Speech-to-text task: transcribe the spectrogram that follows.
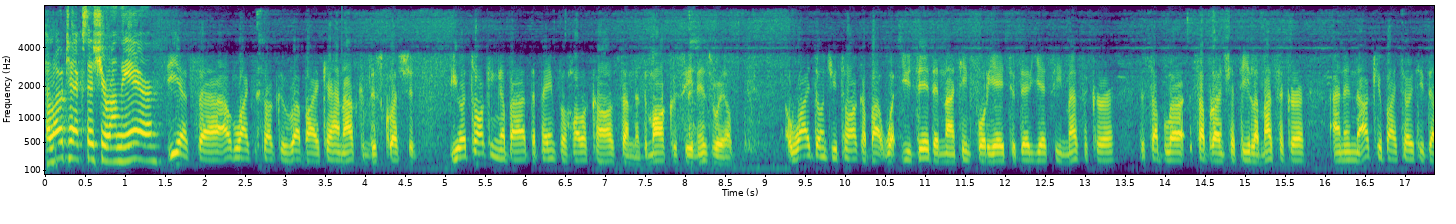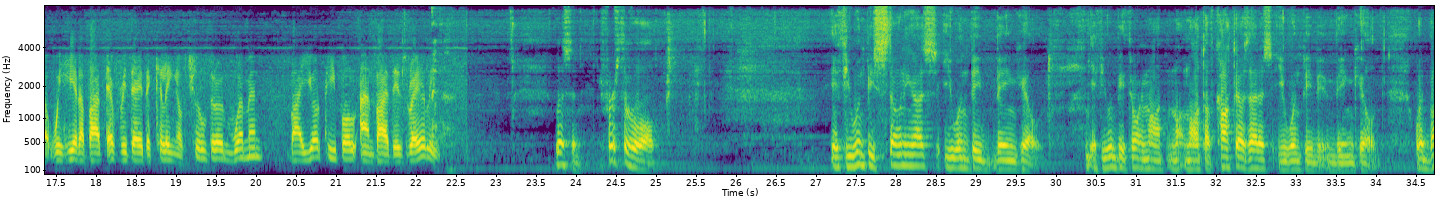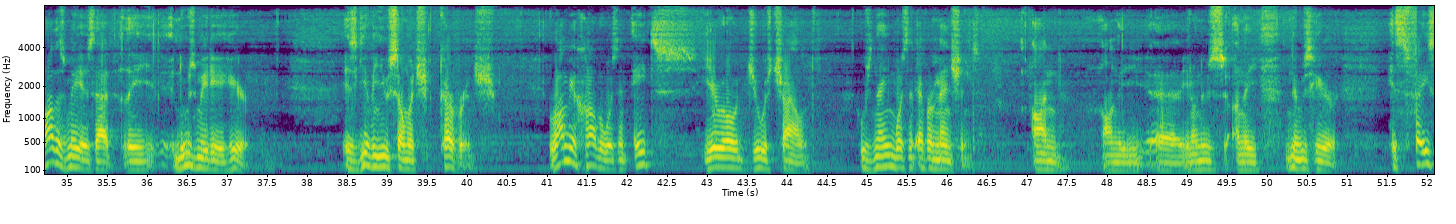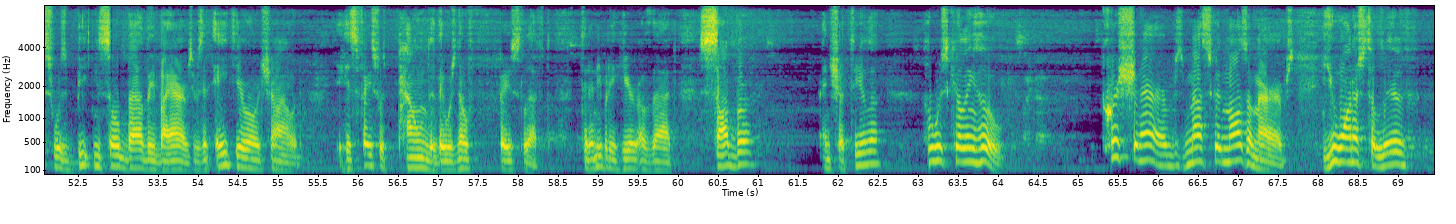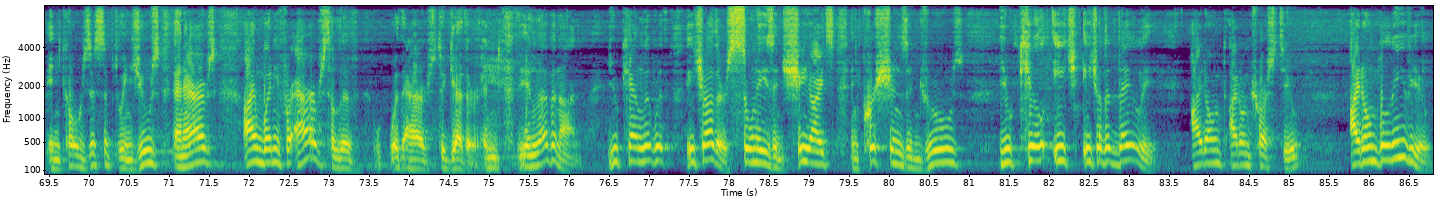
Hello, Texas. You're on the air. Yes, uh, I would like to talk to Rabbi Kahane, ask him this question. You are talking about the painful Holocaust and the democracy in Israel. Why don't you talk about what you did in 1948 to Deir Yassin massacre, the Sabra, Sabra and Shatila massacre, and in Occupy 30 that we hear about every day, the killing of children, women, by your people and by the Israelis? Listen, first of all, if you wouldn't be stoning us, you wouldn't be being killed. If you wouldn't be throwing Mol- Mol- Molotov cocktails at us, you wouldn't be be- being killed. What bothers me is that the news media here is giving you so much coverage. Rami Chaba was an eight-year-old Jewish child whose name wasn't ever mentioned on on the uh, you know news on the news here. His face was beaten so badly by Arabs. He was an eight-year-old child. His face was pounded. There was no face left. Did anybody hear of that? Sabra and Shatila? Who was killing who? Christian Arabs massacred Muslim Arabs. You want us to live in coexistence between Jews and Arabs? I'm waiting for Arabs to live with Arabs together in, in Lebanon. You can't live with each other, Sunnis and Shiites and Christians and Druze. You kill each each other daily. I don't I don't trust you. I don't believe you.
